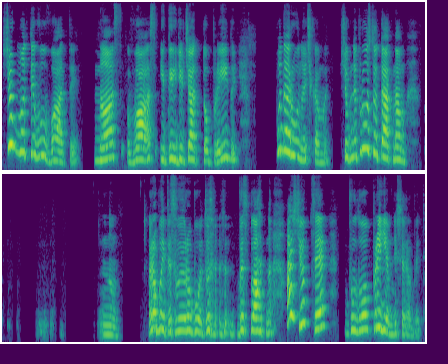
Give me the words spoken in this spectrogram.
щоб мотивувати нас, вас і тих дівчат, хто прийдуть, подаруночками, щоб не просто так нам ну, робити свою роботу безплатно, а щоб це було приємніше робити.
